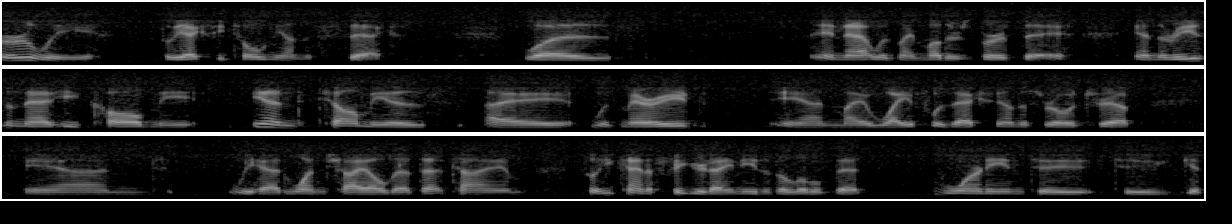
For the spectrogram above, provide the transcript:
early, so he actually told me on the sixth, was, and that was my mother's birthday. And the reason that he called me in to tell me is I was married, and my wife was actually on this road trip, and we had one child at that time. So he kind of figured I needed a little bit warning to to get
